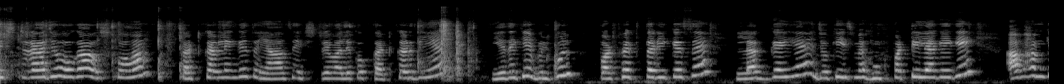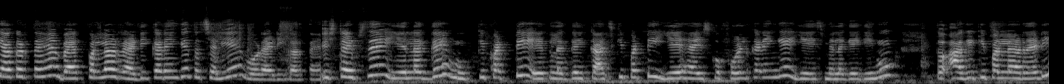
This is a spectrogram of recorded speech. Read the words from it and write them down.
एक्स्ट्रा जो होगा उसको हम कट कर लेंगे। तो यहाँ से एक्स्ट्रे वाले को कट कर दिए। ये देखिए, बिल्कुल परफेक्ट तरीके से लग गई है, जो कि इसमें हुक पट्टी लगेगी। अब हम क्या करते हैं बैक पल्ला रेडी करेंगे तो चलिए वो रेडी करते हैं। इस टाइप से ये लग गई हुक की पट्टी, एक लग गई कांच की पट्टी, ये है इसको फोल्ड करेंगे, ये इसमें लगेगी हुक। तो आगे की पल्ला रेडी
